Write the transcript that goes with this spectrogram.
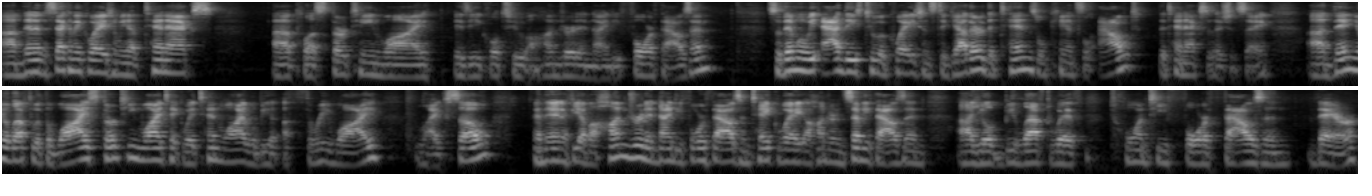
Um, then in the second equation, we have 10x uh, plus 13y is equal to 194,000. So then when we add these two equations together, the 10s will cancel out, the 10x's I should say, uh, then you're left with the y's. 13y take away 10y will be a 3y, like so. And then if you have 194,000 take away 170,000, uh, you'll be left with 24,000 there.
